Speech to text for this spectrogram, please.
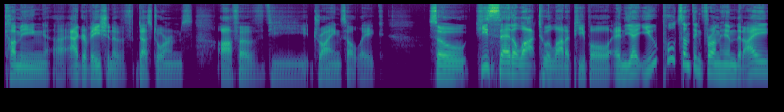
coming uh, aggravation of dust storms off of the drying Salt Lake. So he said a lot to a lot of people, and yet you pulled something from him that I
